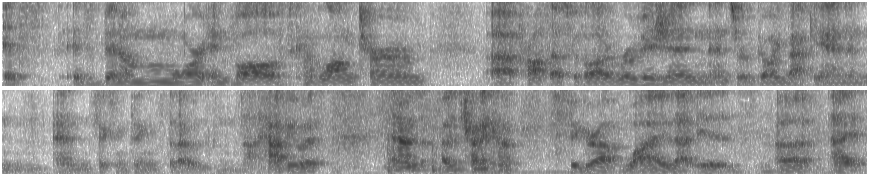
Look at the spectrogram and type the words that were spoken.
it's it's been a more involved kind of long term uh, process with a lot of revision and sort of going back in and and fixing things that I was not happy with, and I was I was trying to kind of figure out why that is. Uh, I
